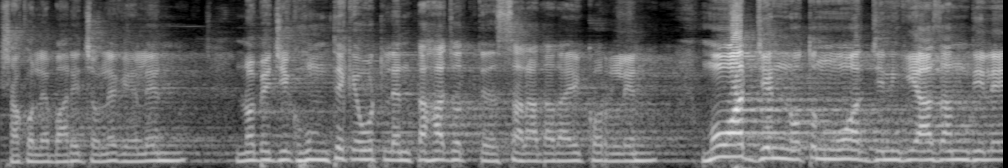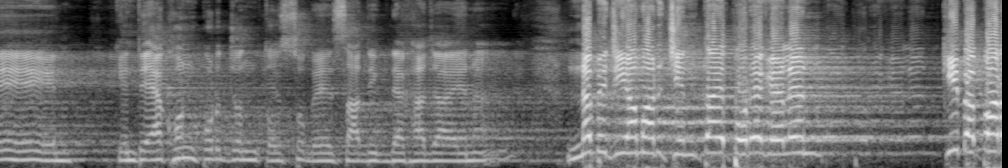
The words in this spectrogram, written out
সকলে বাড়ি চলে গেলেন। নবীজি ঘুম থেকে উঠলেন তাহাজতে সালাদ আদায় করলেন। মোয়াজ্জিন, নতুন মোয়াজ্জিন গিয়ে আজান দিলেন। কিন্তু এখন পর্যন্ত সুবে সাদিক দেখা যায় না। নবীজি আমার চিন্তায় পড়ে গেলেন, কি ব্যাপার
